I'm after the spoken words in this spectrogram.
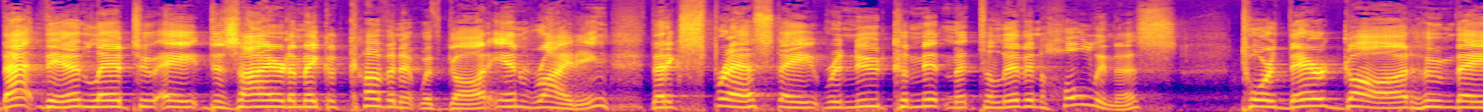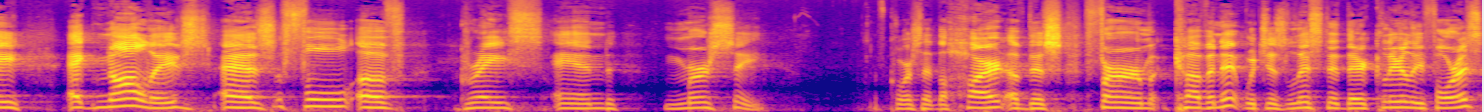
That then led to a desire to make a covenant with God in writing that expressed a renewed commitment to live in holiness toward their God, whom they acknowledged as full of grace and mercy course, at the heart of this firm covenant, which is listed there clearly for us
